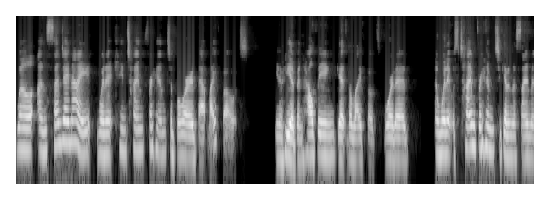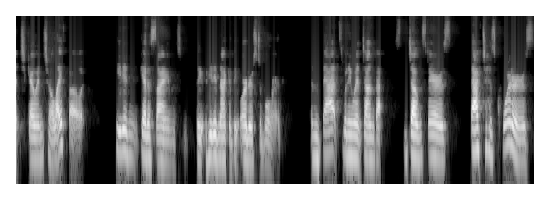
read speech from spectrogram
Well, on Sunday night, when it came time for him to board that lifeboat, you know, he had been helping get the lifeboats boarded. And when it was time for him to get an assignment to go into a lifeboat, he didn't get assigned, he did not get the orders to board. And that's when he went down back, downstairs back to his quarters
